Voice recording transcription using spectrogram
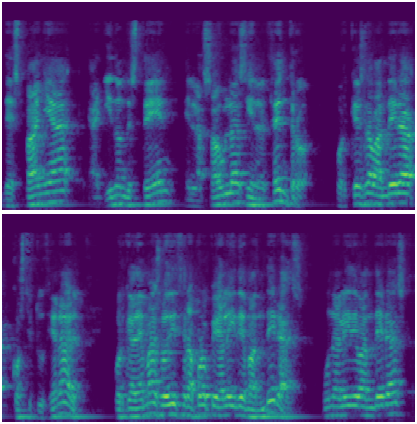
de España allí donde estén, en las aulas y en el centro, porque es la bandera constitucional porque además lo dice la propia ley de banderas, una ley de banderas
